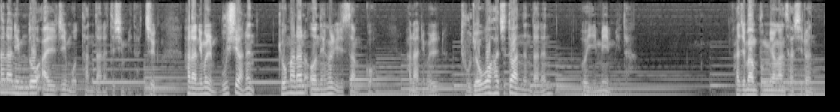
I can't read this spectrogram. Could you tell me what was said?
하나님도 알지 못한다는 뜻입니다. 즉, 하나님을 무시하는 교만한 언행을 일삼고 하나님을 두려워하지도 않는다는 의미입니다. 하지만 분명한 사실은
